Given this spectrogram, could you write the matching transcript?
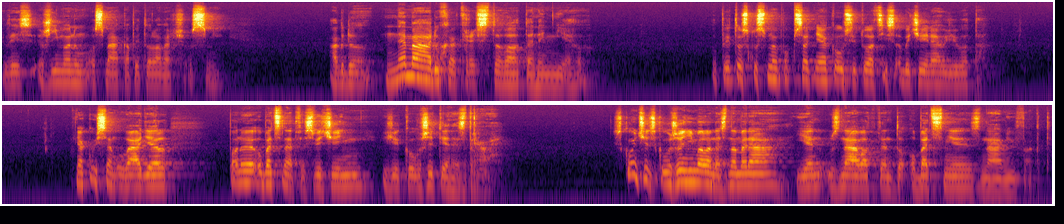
Vys Římanům 8. kapitola, verš 8. A kdo nemá ducha Kristova, ten není jeho. Opět to zkusme popsat nějakou situací z obyčejného života. Jak už jsem uváděl, panuje obecné přesvědčení, že kouřit je nezdravé. Skončit s kouřením ale neznamená jen uznávat tento obecně známý fakt.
